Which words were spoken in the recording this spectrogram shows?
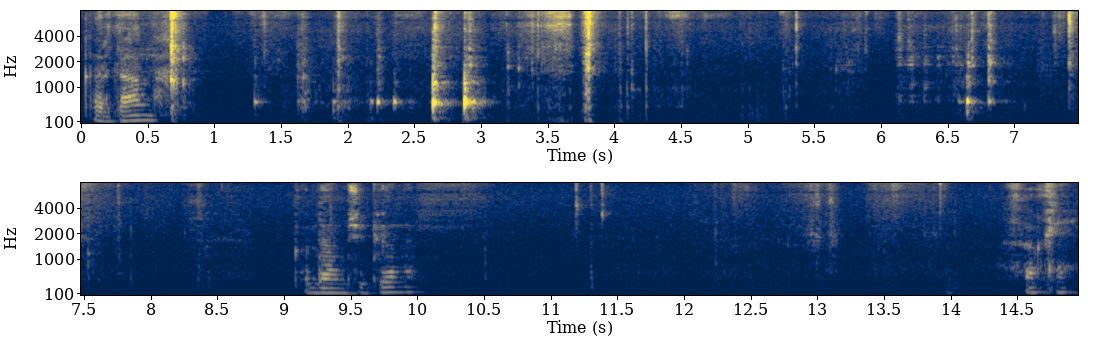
Кардан. Кардан вчепили. Все окей.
